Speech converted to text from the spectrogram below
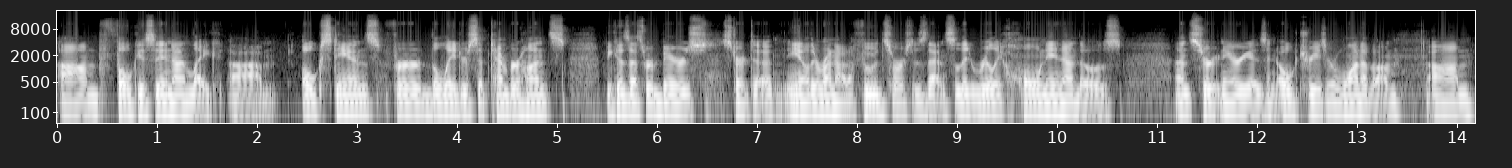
um, focus in on like um, oak stands for the later September hunts because that's where bears start to you know they run out of food sources then, so they really hone in on those on certain areas, and oak trees are one of them. Um,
